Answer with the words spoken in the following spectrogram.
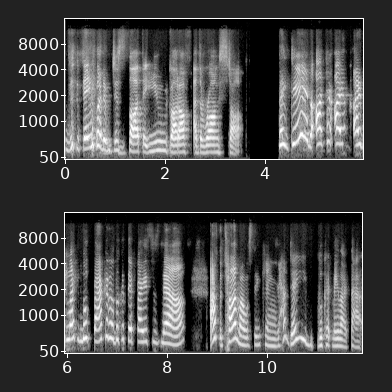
they would have just mm. thought that you got off at the wrong stop. They did. I can I I'd like look back and I look at their faces now. At the time, I was thinking, how dare you look at me like that?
